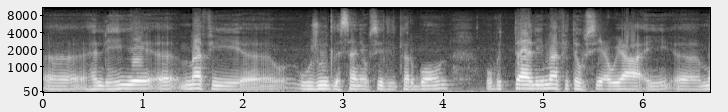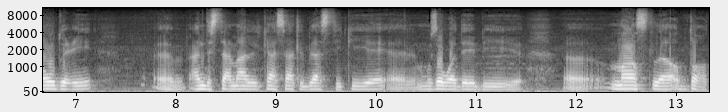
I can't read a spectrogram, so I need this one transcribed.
آه، اللي هي ما في وجود لثاني أكسيد الكربون وبالتالي ما في توسيع وعائي موضعي. عند استعمال الكاسات البلاستيكية المزودة بماص للضغط.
